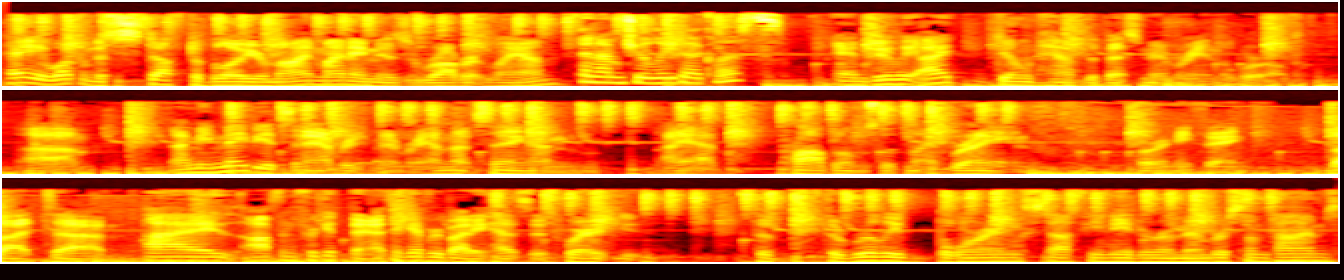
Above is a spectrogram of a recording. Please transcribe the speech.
Hey, welcome to Stuff to Blow Your Mind. My name is Robert Lamb. And I'm Julie Douglas. And Julie, I don't have the best memory in the world. Um, I mean, maybe it's an average memory. I'm not saying I'm I have problems with my brain or anything, but uh, I often forget that. I think everybody has this where you, the the really boring stuff you need to remember sometimes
